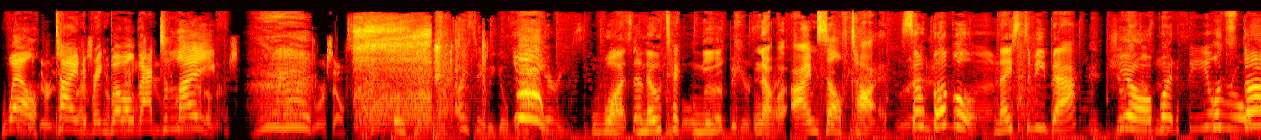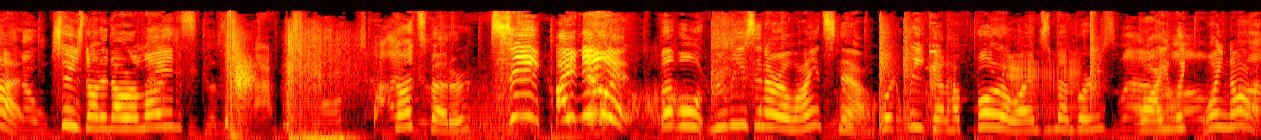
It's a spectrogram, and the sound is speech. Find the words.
Well, Over there is a time to bring Bubble back to to throw at life. Yourself Okay, I say we go for the cherries. What? Seven No people, technique? No. I'm self-taught. So, Bubble, nice to be back. Yeah, doesn't but what's that? No, She's not in our alliance. That's better. See? I knew it! Bubble, Ruby's in our alliance now. But we can't have four alliance members. Why, like, why not?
